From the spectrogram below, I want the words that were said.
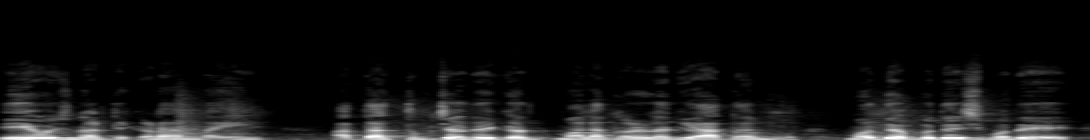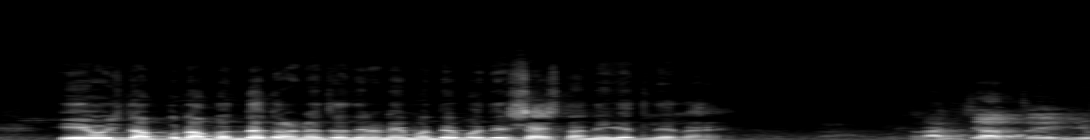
ही योजना टिकणार नाही. आताच तुमच्या देखत मला कळलं की आता मध्य प्रदेशमध्ये ही योजना पुन्हा बंद करण्याचा निर्णय मध्य प्रदेश शासनाने घेतलेला आहे. राज्यात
